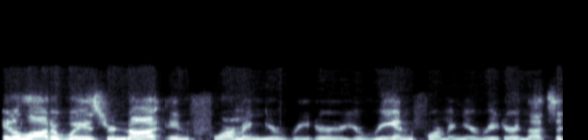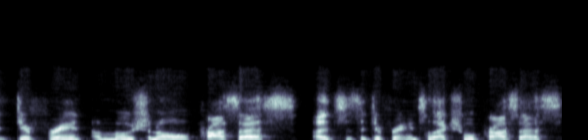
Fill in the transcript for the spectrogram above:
in a lot of ways you're not informing your reader you're re-informing your reader and that's a different emotional process. It's just a different intellectual process.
